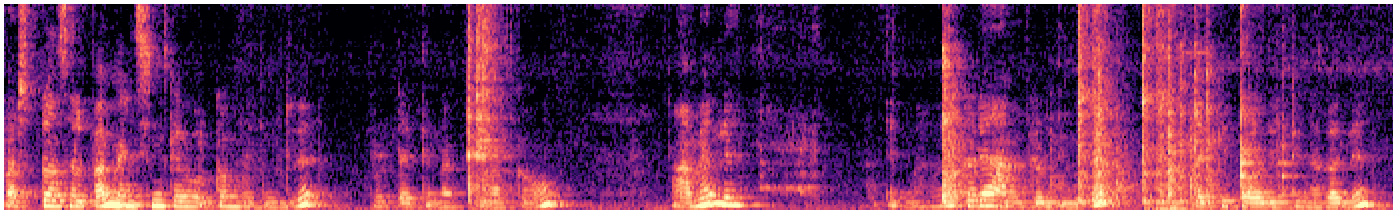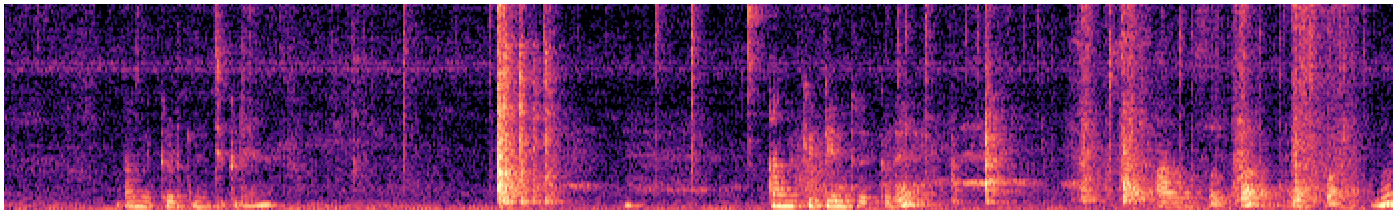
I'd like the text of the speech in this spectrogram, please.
ಫಸ್ಟ್ ಒಂದು ಸ್ವಲ್ಪ ಮೆಣಸಿನ್ಕಾಯಿ ಹುರ್ಕೊಂಬಿಡ್ತೀನಿ ರೀ ರೊಟ್ಟಿ ತಿನ್ನಕ್ಕೆ. ತಿನ್ನಕ್ಕವು ಆಮೇಲೆ ಮಗಳ ಕಡೆ ಅನ್ಕಿಡ್ತೀನಿ ರೀ ಅಕ್ಕಿ ತೊಳೆದಿಟ್ಟಿನ ಆಗಲ್ಲೇ ಅನ್ಕಿಡ್ತೀನಿ ಈಚೆ ಕಡೆ. ಅನ್ಕಿಟ್ಟಿನ ರೀ ಕಡೆ. ಅನ್ನ ಸ್ವಲ್ಪ ಉಪ್ಪು ಹಾಕ್ತೀನಿ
